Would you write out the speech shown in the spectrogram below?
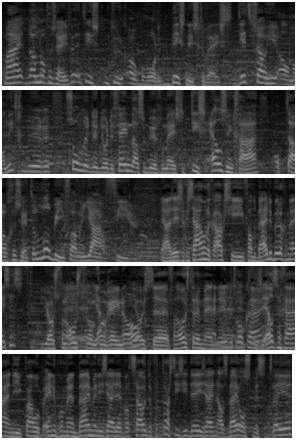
Maar dan nog eens even, het is natuurlijk ook behoorlijk business geweest. Dit zou hier allemaal niet gebeuren zonder de door de Veendalse burgemeester Ties Elzinga op touw gezette lobby van een jaar of vier. Ja, dit is een gezamenlijke actie van de beide burgemeesters. Joost van Oostrum uh, ja, van Renen ook. Joost uh, van Oostrum en, en u betrokken. Uh, Elsenga. En die kwamen op enig moment bij me en die zeiden... wat zou het een fantastisch idee zijn als wij ons met z'n tweeën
